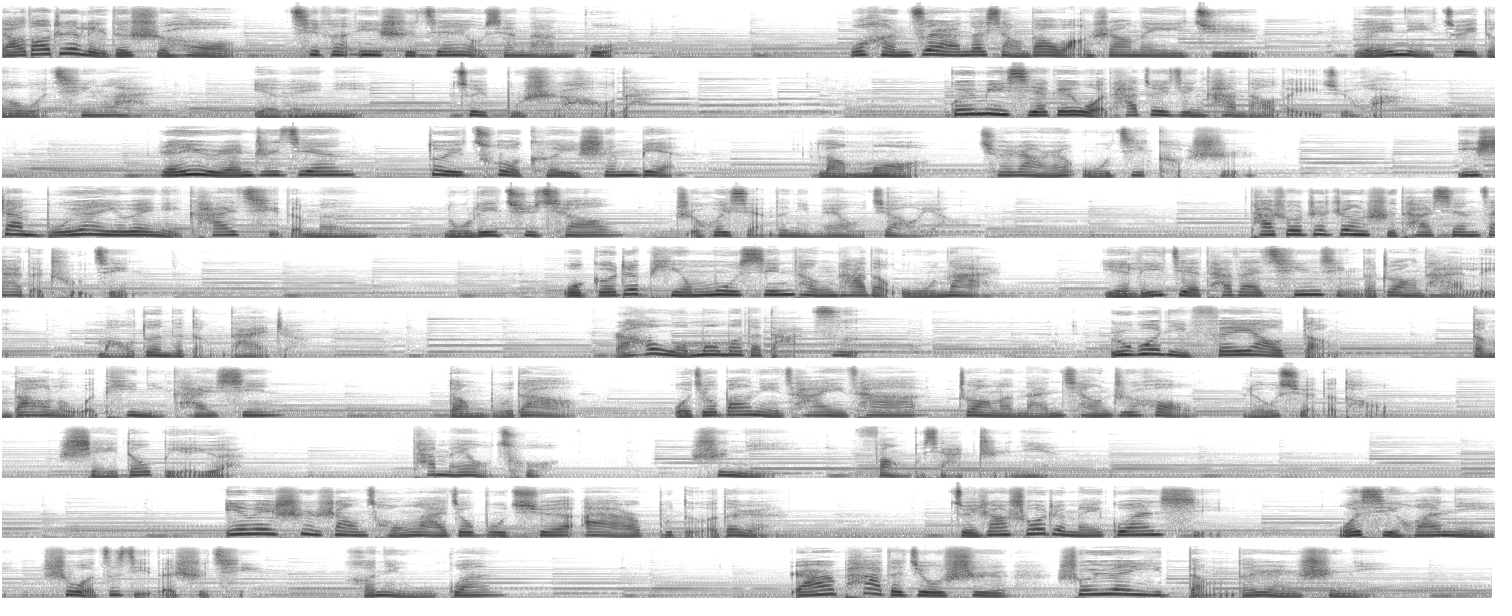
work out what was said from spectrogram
聊到这里的时候，气氛一时间有些难过。我很自然的想到网上那一句：“唯你最得我青睐，也唯你最不识好歹。”闺蜜写给我她最近看到的一句话：“人与人之间。”对错可以申辩，冷漠却让人无计可施。一扇不愿意为你开启的门，努力去敲，只会显得你没有教养。他说这正是他现在的处境。我隔着屏幕心疼他的无奈，也理解他在清醒的状态里矛盾的等待着。然后我默默的打字：如果你非要等，等到了我替你开心。等不到，我就帮你擦一擦撞了南墙之后流血的头，谁都别怨，他没有错，是你放不下执念。因为世上从来就不缺爱而不得的人，嘴上说着没关系，我喜欢你是我自己的事情，和你无关。然而怕的就是说愿意等的人是你，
